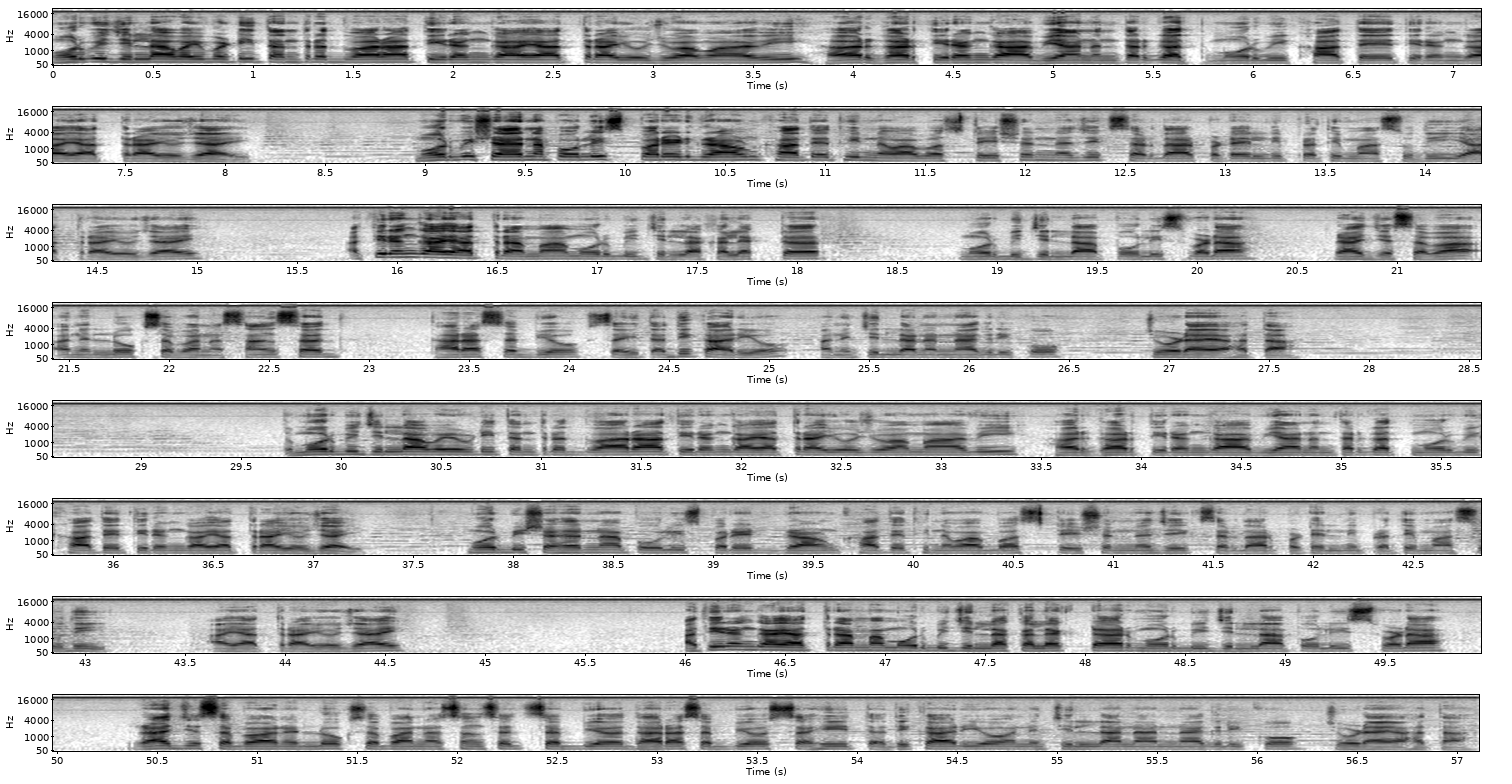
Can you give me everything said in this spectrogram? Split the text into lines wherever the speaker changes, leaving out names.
મોરબી જિલ્લા વહીવટી તંત્ર દ્વારા તિરંગા યાત્રા યોજવામાં આવી. હર ઘર તિરંગા અભિયાન અંતર્ગત મોરબી ખાતે તિરંગા યાત્રા યોજાઈ. મોરબી શહેરના પોલીસ પરેડ ગ્રાઉન્ડ ખાતેથી નવા બસ સ્ટેશન નજીક સરદાર પટેલની પ્રતિમા સુધી યાત્રા યોજાઈ. આ તિરંગા યાત્રામાં મોરબી જિલ્લા કલેક્ટર, મોરબી જિલ્લા પોલીસ વડા, રાજ્યસભા અને લોકસભાના સાંસદ, ધારાસભ્યો સહિત અધિકારીઓ અને જિલ્લાના નાગરિકો જોડાયા હતા. તો મોરબી જિલ્લા વહીવટીતંત્ર દ્વારા તિરંગા યાત્રા યોજવામાં આવી. હર ઘર તિરંગા અભિયાન અંતર્ગત મોરબી ખાતે તિરંગા યાત્રા યોજાઈ. મોરબી શહેરના પોલીસ પરેડ ગ્રાઉન્ડ ખાતેથી નવા બસ સ્ટેશન નજીક સરદાર પટેલની પ્રતિમા સુધી આ યાત્રા યોજાઈ. આ તિરંગા યાત્રામાં મોરબી જિલ્લા કલેક્ટર, મોરબી જિલ્લા પોલીસ વડા, રાજ્યસભા અને લોકસભાના સંસદ સભ્ય, ધારાસભ્યો સહિત અધિકારીઓ અને જિલ્લાના નાગરિકો જોડાયા હતા.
